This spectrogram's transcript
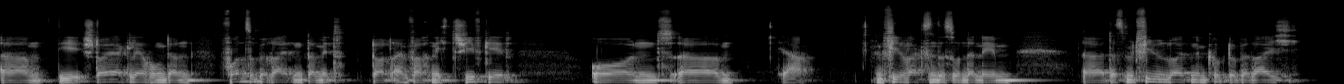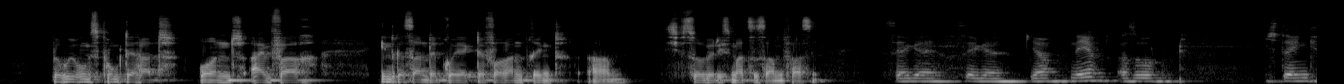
ähm, die Steuererklärung dann vorzubereiten, damit dort einfach nichts schief geht. Und ähm, ja, ein viel wachsendes Unternehmen, äh, das mit vielen Leuten im Kryptobereich Berührungspunkte hat und einfach interessante Projekte voranbringt. Ähm, ich, so würde ich es mal zusammenfassen. Sehr geil, sehr geil. Ja, nee, also ich denke,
